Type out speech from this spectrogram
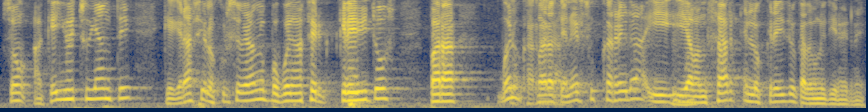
Son aquellos estudiantes que gracias a los cursos de verano pues pueden hacer créditos para bueno, para tener sus carreras y, avanzar en los créditos que cada uno tiene que tener.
